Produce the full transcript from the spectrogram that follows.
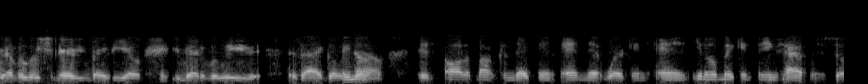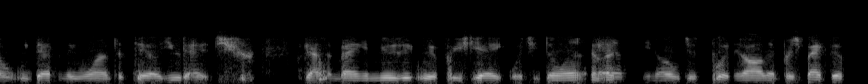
Revolutionary Radio. You better believe it. That's how it goes you know. down. It's all about connecting and networking, and you know making things happen. So we definitely wanted to tell you that you got some banging music. We appreciate what you're doing, and you know just putting it all in perspective.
